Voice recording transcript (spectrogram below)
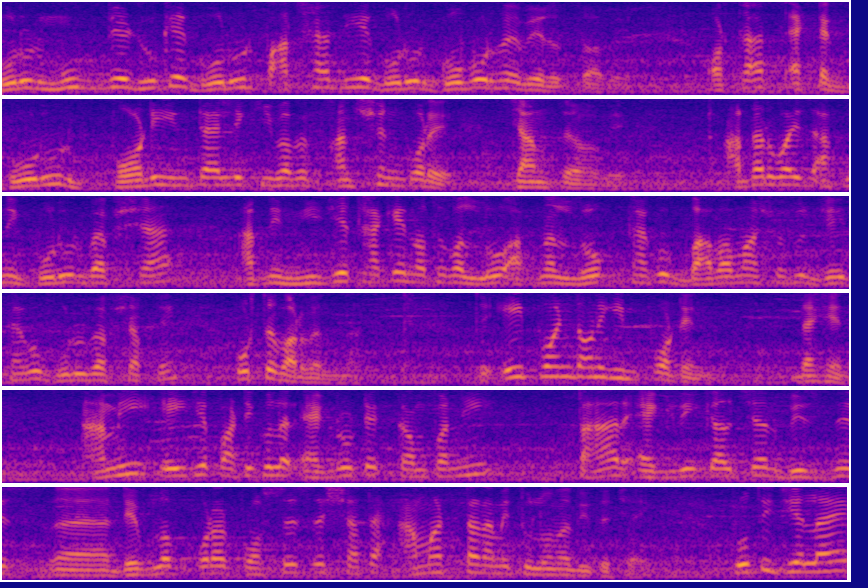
গরুর মুখ দিয়ে ঢুকে গরুর পাছা দিয়ে গরুর গোবর হয়ে বেরোতে হবে। অর্থাৎ একটা গরুর বডি ইন্টারলি কীভাবে ফাংশন করে, জানতে হবে। আদারওয়াইজ আপনি গরুর ব্যবসা, আপনি নিজে থাকেন অথবা লো, আপনার লোক থাকুক বাবা মা শ্বশুর যেই থাকুক, গরুর ব্যবসা আপনি করতে পারবেন না। তো এই পয়েন্টটা অনেক ইম্পর্টেন্ট দেখেন, আমি এই যে পার্টিকুলার অ্যাগ্রোটেক কোম্পানি তার অ্যাগ্রিকালচার বিজনেস ডেভেলপ করার প্রসেসের সাথে আমারটার আমি তুলনা দিতে চাই। প্রতি জেলায়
